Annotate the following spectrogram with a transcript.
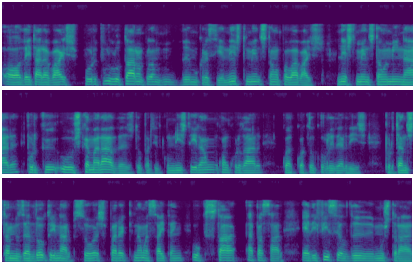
ou deitar abaixo porque lutaram pela democracia. Neste momento estão a pô-la abaixo. Neste momento estão a minar porque os camaradas do Partido Comunista irão concordar com, aquilo que o líder diz. Portanto, estamos a doutrinar pessoas para que não aceitem o que está a passar. É difícil de mostrar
